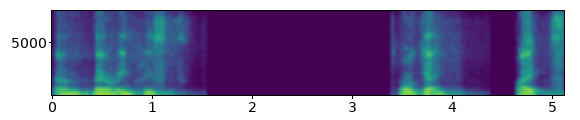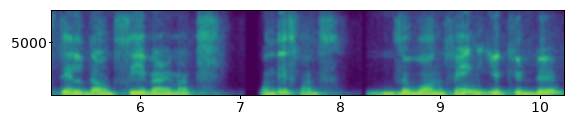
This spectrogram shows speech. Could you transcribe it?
and they are increased. Okay, I still don't see very much on these ones. So one thing you could do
